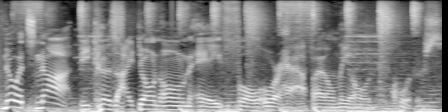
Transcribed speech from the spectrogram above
No, it's not because I don't own a full or half. I only own quarters.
